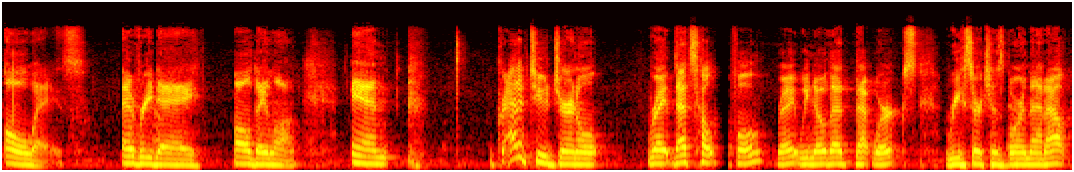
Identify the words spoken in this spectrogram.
always, every day, all day long, and gratitude journal right that's helpful right? We know that that works. Research has borne that out.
